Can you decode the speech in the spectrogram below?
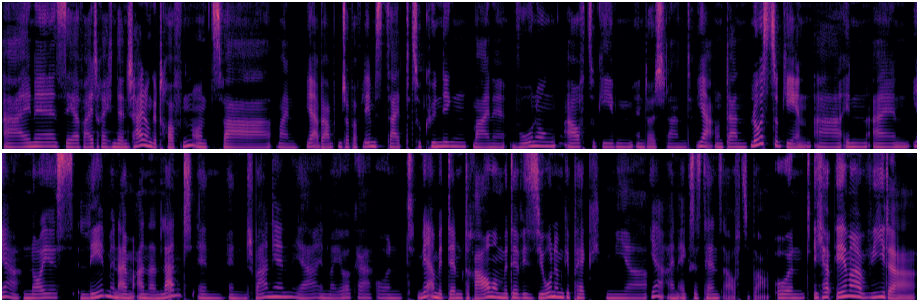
eine sehr weitreichende Entscheidung getroffen. Und zwar meinen ja, Beamtenjob auf Lebenszeit zu kündigen, meine Wohnung aufzugeben in Deutschland, ja, und dann loszugehen äh, in ein ja, neues Leben in einem anderen Land, in, in Spanien, ja, in Mallorca. Und ja, mit dem Traum und mit der Vision im Gepäck, mir ja eine Existenz aufzubauen aufzubauen. Und ich habe immer wieder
